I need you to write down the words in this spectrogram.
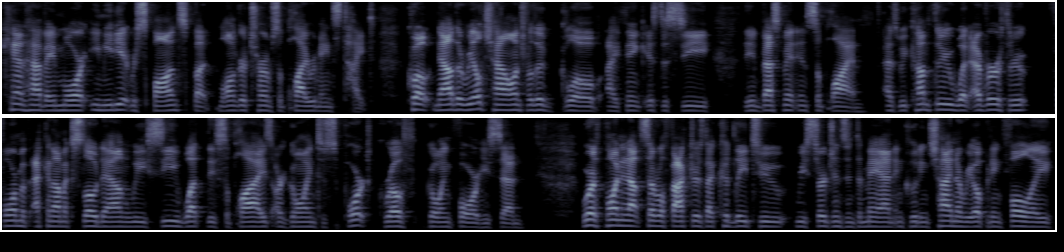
can have a more immediate response, but longer term supply remains tight. Quote, now the real challenge for the globe, I think, is to see the investment in supply. As we come through whatever through form of economic slowdown, we see what the supplies are going to support growth going forward, he said. Wirth pointing out several factors that could lead to resurgence in demand, including China reopening fully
